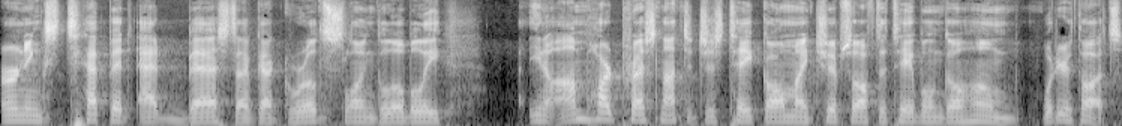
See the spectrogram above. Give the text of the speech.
earnings tepid at best. I've got growth slowing globally. You know, I'm hard pressed not to just take all my chips off the table and go home. What are your thoughts?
